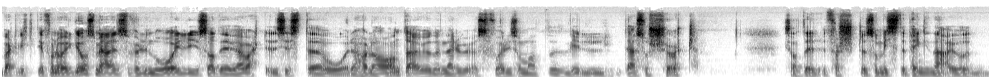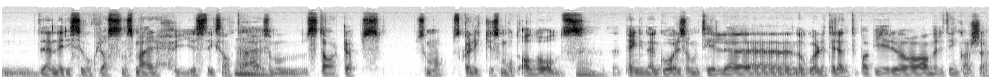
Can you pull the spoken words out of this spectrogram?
vært viktig for Norge, og som jeg selvfølgelig nå, i lys av det vi har vært i det siste året, halvannet, er jo nervøs for liksom, at det er så skjørt. Det første som mister pengene, er jo den risikoklassen som er høyest. Det er mm. som startups som skal lykkes mot alle odds. Mm. Pengene går liksom til eh, Nå går det til rentepapirer og andre ting, kanskje.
